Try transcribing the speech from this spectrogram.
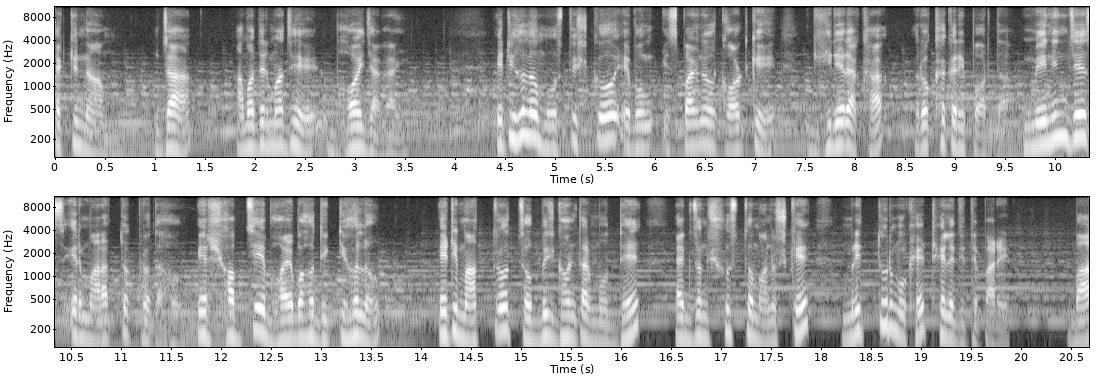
একটি নাম যা আমাদের মাঝে ভয় জাগায়। এটি হলো মস্তিষ্ক এবং স্পাইনাল কর্ডকে ঘিরে রাখা রক্ষাকারী পর্দা। মেনিনজেস এর মারাত্মক প্রদাহ। এর সবচেয়ে ভয়াবহ দিকটি হল, এটি মাত্র চব্বিশ ঘণ্টার মধ্যে একজন সুস্থ মানুষকে মৃত্যুর মুখে ঠেলে দিতে পারে বা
